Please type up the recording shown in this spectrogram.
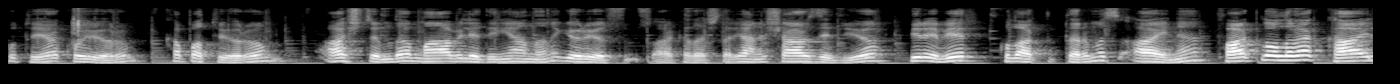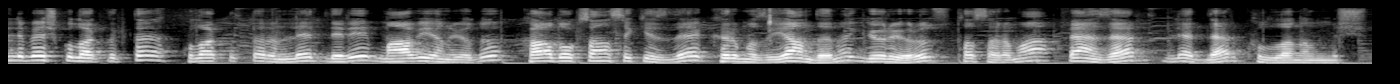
kutuya koyuyorum. Kapatıyorum. Açtığımda mavi ledin yandığını görüyorsunuz arkadaşlar. Yani şarj ediyor. Birebir kulaklıklarımız aynı. Farklı olarak K55 kulaklıkta kulaklıkların ledleri mavi yanıyordu. K98'de kırmızı yandığını görüyoruz. Tasarıma benzer ledler kullanılmış.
